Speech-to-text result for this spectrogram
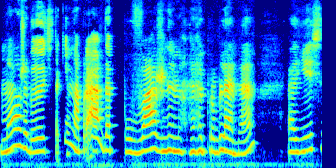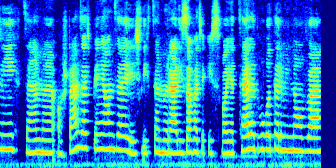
może być takim naprawdę poważnym problemem, e, jeśli chcemy oszczędzać pieniądze, jeśli chcemy realizować jakieś swoje cele długoterminowe,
